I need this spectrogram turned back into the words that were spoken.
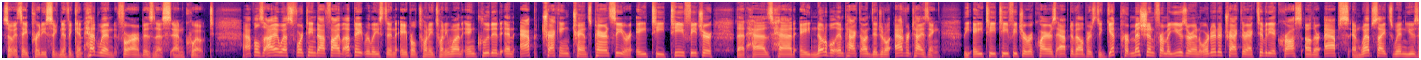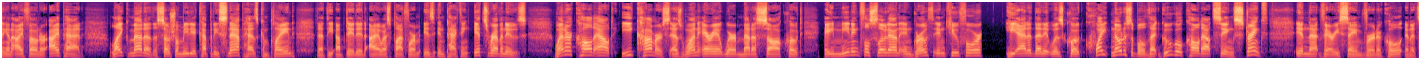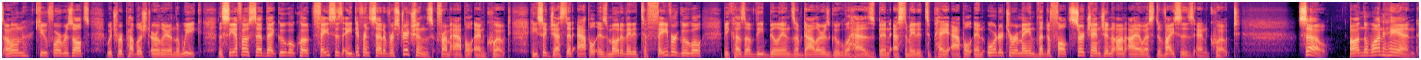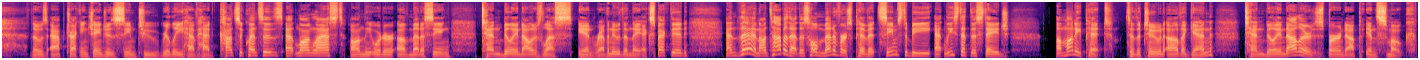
So it's a pretty significant headwind for our business, end quote. Apple's iOS 14.5 update released in April 2021 included an app tracking transparency or ATT feature that has had a notable impact on digital advertising. The ATT feature requires app developers to get permission from a user in order to track their activity across other apps and websites when using an iPhone or iPad. Like Meta, the social media company Snap has complained that the updated iOS platform is impacting its revenues. Wehner called out e-commerce as one area where Meta saw, quote, a meaningful slowdown in growth in Q4 he added that it was, quote, quite noticeable that Google called out seeing strength in that very same vertical in its own Q4 results, which were published earlier in the week. The CFO said that Google, quote, faces a different set of restrictions from Apple, end quote. He suggested Apple is motivated to favor Google because of the billions of dollars Google has been estimated to pay Apple in order to remain the default search engine on iOS devices, end quote. So, on the one hand, those app tracking changes seem to really have had consequences at long last, on the order of Meta seeing $10 billion less in revenue than they expected. And then, on top of that, this whole metaverse pivot seems to be, at least at this stage, a money pit to the tune of, again, $10 billion burned up in smoke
